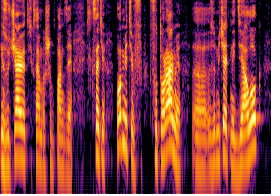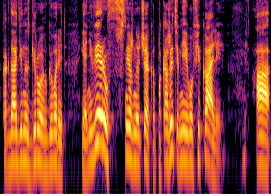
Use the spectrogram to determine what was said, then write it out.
изучают этих самых шимпанзе. Кстати, помните в Футураме э, замечательный диалог, когда один из героев говорит, я не верю в снежного человека, покажите мне его фекалии. А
